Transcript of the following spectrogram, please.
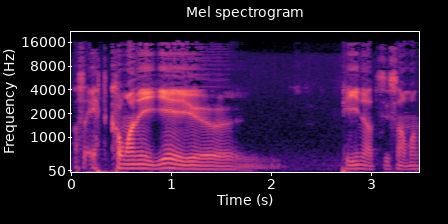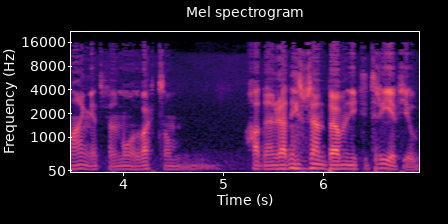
Alltså 1,9 är ju peanuts i sammanhanget för en målvakt som hade en räddningsprocent på över 93 i fjol.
